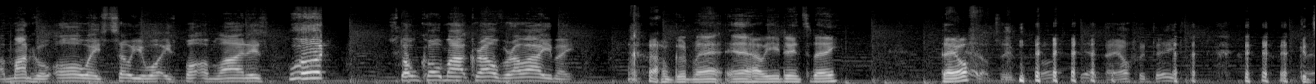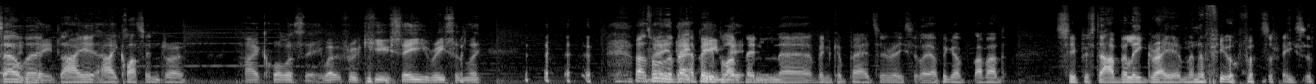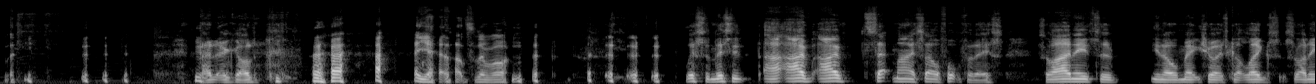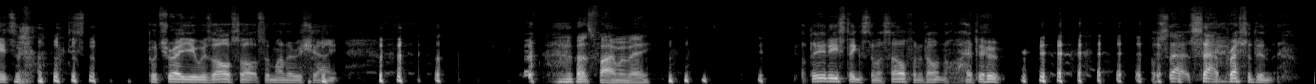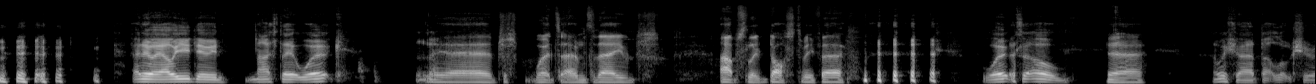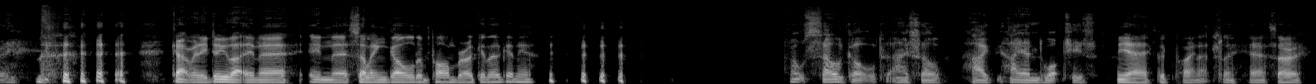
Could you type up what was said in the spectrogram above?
a man who'll always tell you what his bottom line is. What? Stone Cold Mark Crowther, how are you, mate? I'm good, mate. Yeah, how are you doing today? Day off? Yeah, not too bad. yeah, day off indeed. Could tell the high high class intro. High quality. Went through QC recently. That's one of the better people I've been uh, been compared to recently. I think I've I've had superstar Billy Graham and a few others recently. Pentagon. yeah, that's the one. Listen, this is I, I've I've set myself up for this, so I need to, you know, make sure it's got legs. So I need to portray you as all sorts of manner of shite. That's fine with me. I do these things to myself, and I don't know why I do. I've set set a precedent. Anyway, how are you doing? Nice day at work. yeah, just worked at home today. Absolute dos, to be fair. Worked at home. yeah. I wish I had that luxury. Can't really do that in uh, in uh, selling gold and pawnbroking, though, can you? I don't sell gold. I sell high high end watches. Yeah, good point. Actually, yeah. Sorry.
